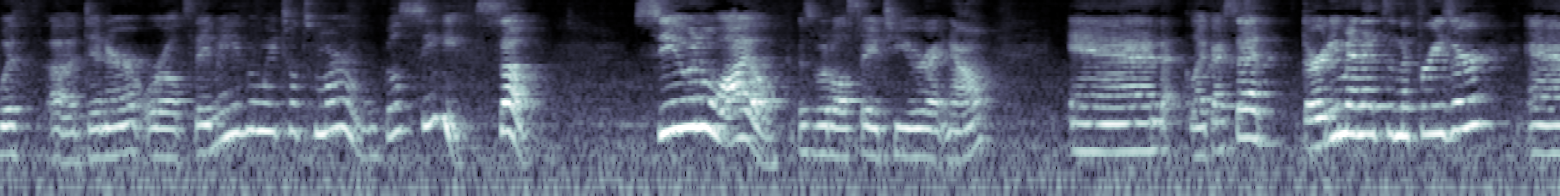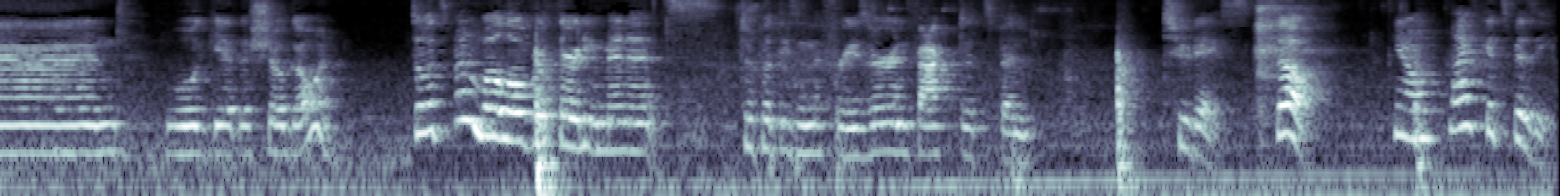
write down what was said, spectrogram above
with uh, dinner, or else they may even wait till tomorrow. We'll see. So, see you in a while is what I'll say to you right now. And like I said, 30 minutes in the freezer, and we'll get the show going. So it's been well over 30 minutes to put these in the freezer. In fact, it's been two days. So, you know, life gets busy.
